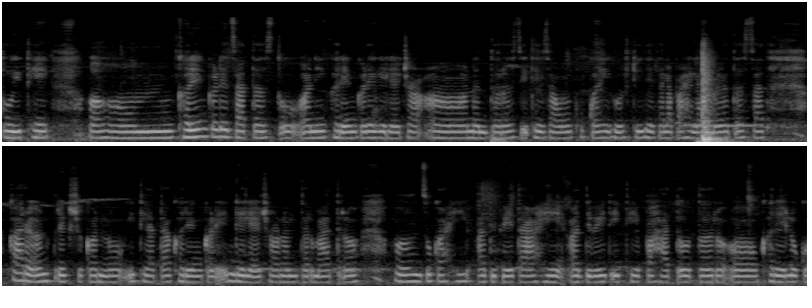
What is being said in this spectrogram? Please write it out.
तो इथे खऱ्यांकडे जात असतो आणि खऱ्यांकडे गेल्याच्या नंतरच तिथे जाऊन खूप काही गोष्टी इथे त्याला पाहायला मिळत असतात. कारण प्रेक्षकांनो इथे आता खरेंकडे गेल्याच्यानंतर मात्र जो काही अद्वैत आहे अद्वैत इथे पाहतो तर खरे लोक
